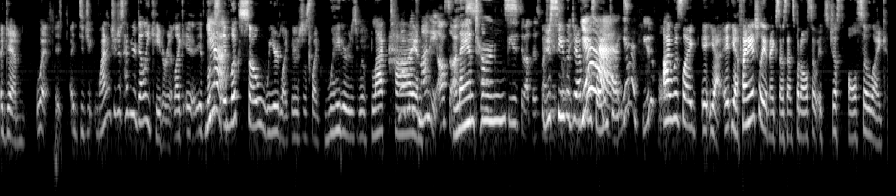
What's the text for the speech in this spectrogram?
again, what uh, did you? Why didn't you just have your deli cater it? Like it, it looks Yeah. it looks so weird. Like there's just like waiters with black tie and money? Also, I'm lanterns. So confused about this. Did you see the. Japanese yeah, lanterns? Yeah, it's beautiful. I was like, it, yeah, it, yeah. Financially, it makes no sense, but also, it's just also like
